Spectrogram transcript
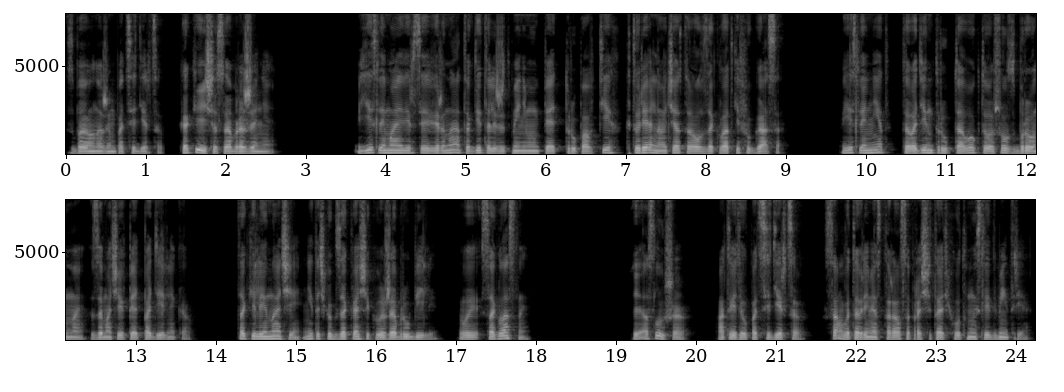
Сбавил нажим подсидерцев. Какие еще соображения? Если моя версия верна, то где-то лежит минимум пять трупов тех, кто реально участвовал в закладке фугаса. Если нет, то один труп того, кто ушел с Бронной, замочив пять подельников. Так или иначе, ниточку к заказчику уже обрубили. Вы согласны? «Я слушаю», – ответил подсидерцев. Сам в это время старался просчитать ход мыслей Дмитрия.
